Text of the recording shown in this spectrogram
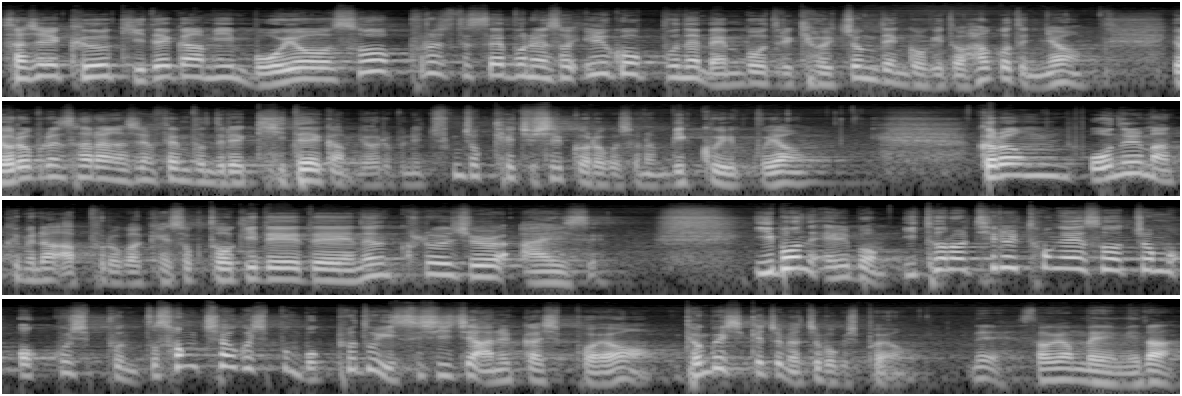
사실 그 기대감이 모여서 프로젝트 세븐에서 일곱 분의 멤버들이 결정된 거기도 하거든요. 여러분을 사랑하시는 팬분들의 기대감 여러분이 충족해 주실 거라고 저는 믿고 있고요. 그럼 오늘만큼이나 앞으로가 계속 더 기대되는 Close Your Eyes. 이번 앨범 이터널 티를 통해서 좀 얻고 싶은 또 성취하고 싶은 목표도 있으시지 않을까 싶어요. 경배 씨께 좀 여쭤보고 싶어요. 네, 서경배입니다.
